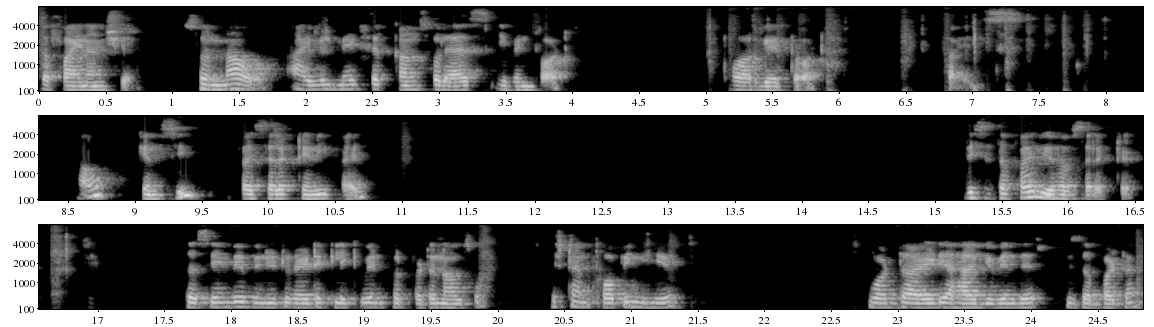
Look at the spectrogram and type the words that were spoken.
the financial. So now I will make the console as event dot target dot files. Now you can see if I select any file this is the file you have selected. The same way we need to write a click event for button also. Just I'm copying here. What the idea I have given there is the button.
